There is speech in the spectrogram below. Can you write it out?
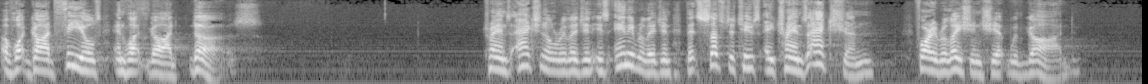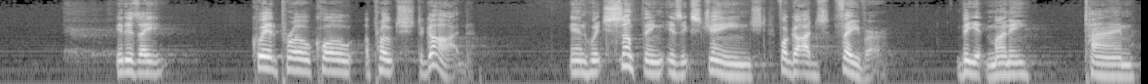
of what God feels and what God does. Transactional religion is any religion that substitutes a transaction for a relationship with God. It is a quid pro quo approach to God in which something is exchanged for God's favor, be it money, time,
